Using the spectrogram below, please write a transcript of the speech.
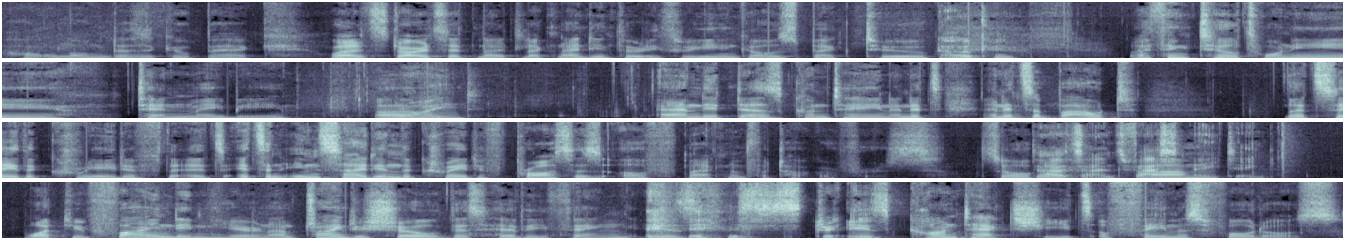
how long does it go back? Well, it starts at night like 1933 and goes back to okay, I think till 2010 maybe. Um, right. And it does contain, and it's and it's about let's say the creative it's it's an insight in the creative process of magnum photographers. So that sounds um, fascinating. um, what you find in here and i'm trying to show this heavy thing is is contact sheets of famous photos.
